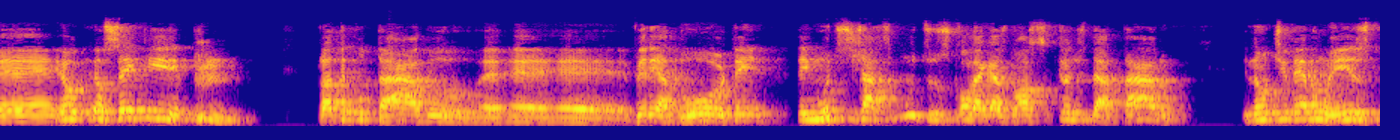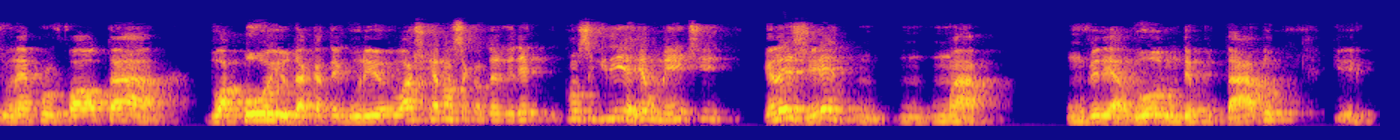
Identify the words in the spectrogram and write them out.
É, eu, eu sei que para deputado, é, é, é, vereador, tem, tem muitos, já, muitos colegas nossos que candidataram e não tiveram êxito, né, por falta do apoio da categoria. Eu acho que a nossa categoria conseguiria realmente eleger um, uma, um vereador, um deputado, que,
